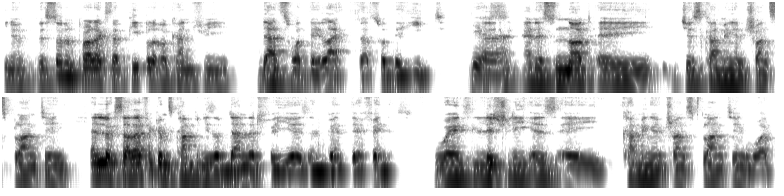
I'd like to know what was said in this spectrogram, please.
you know, there's certain products that people of a country, that's what they like, that's what they eat. Yes. Uh, and it's not a just coming and transplanting. And look, South Africans companies have done that for years and bent their fingers, where it literally is a coming and transplanting what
